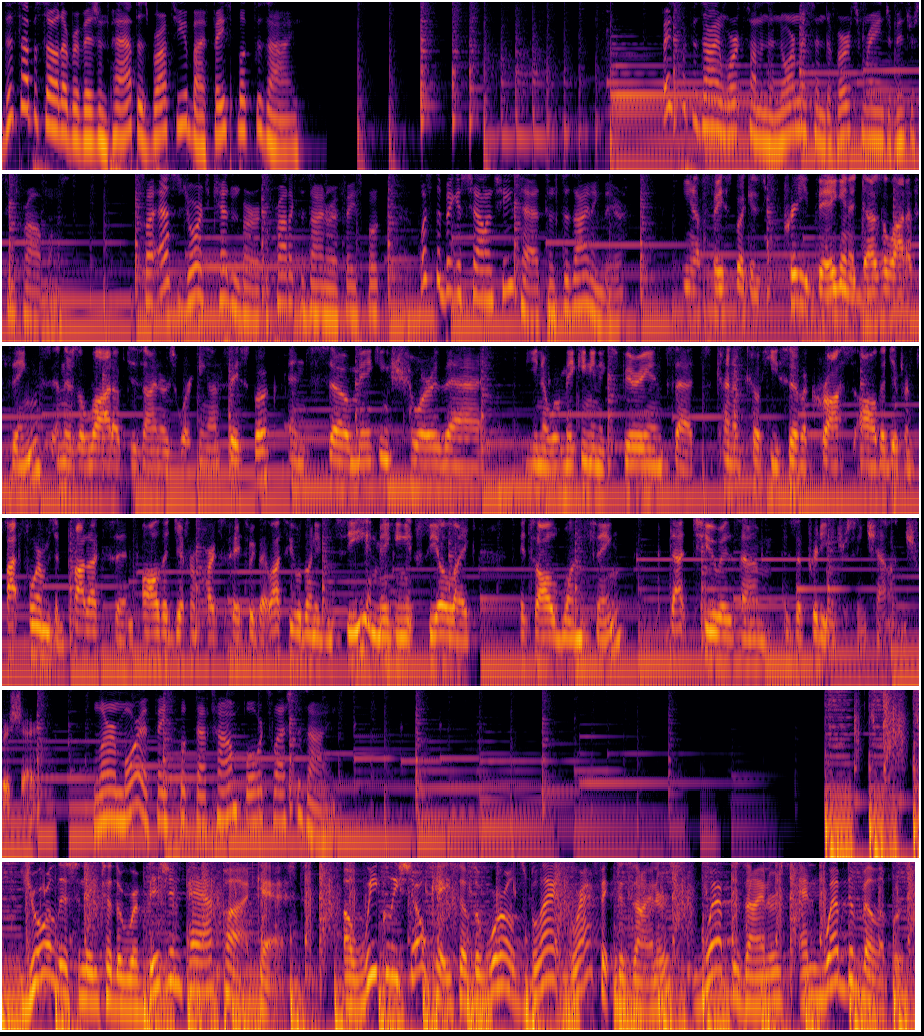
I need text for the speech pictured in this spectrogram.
This episode of Revision Path is brought to you by Facebook Design. Facebook Design works on an enormous and diverse range of interesting problems. So I asked George Kettenberg, a product designer at Facebook, what's the biggest challenge he's had since designing there? you know, Facebook is pretty big and it does a lot of things, and there's a lot of designers working on Facebook. And so making sure that, you know, we're making an experience that's kind of cohesive across all the different platforms and products and all the different parts of Facebook that lots of people don't even see and making it feel like it's all one thing. That too is, um, is a pretty interesting challenge for sure. Learn more at facebook.com forward slash design. You're listening to the Revision Path Podcast, a weekly showcase of the world's black graphic designers, web designers, and web developers.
